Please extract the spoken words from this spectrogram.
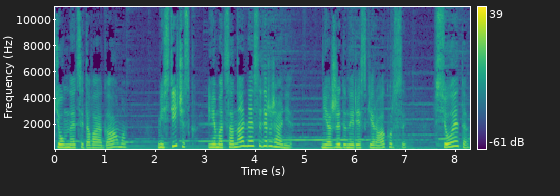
темная цветовая гамма, мистическое и эмоциональное содержание – неожиданные резкие ракурсы. Все это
